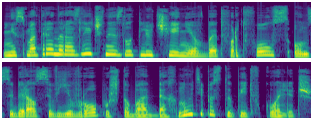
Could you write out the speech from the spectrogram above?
Несмотря на различные злоключения в Бетфорд-Фоллс, он собирался в Европу, чтобы отдохнуть и поступить в колледж.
